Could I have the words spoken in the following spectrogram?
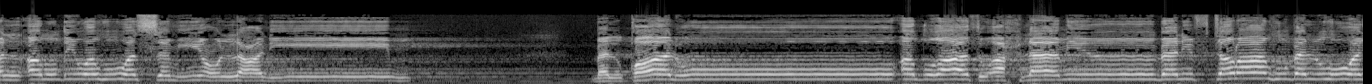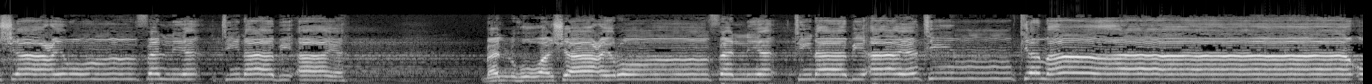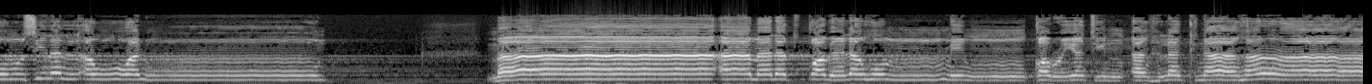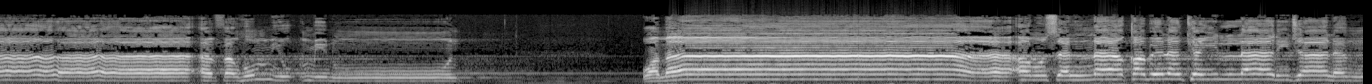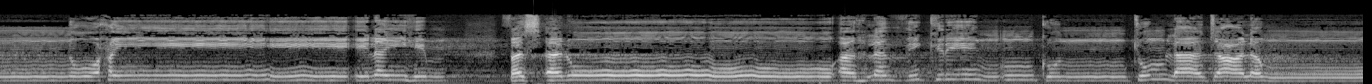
والأرض وهو السميع العليم. بل قالوا أضغاث أحلام بل افتراه بل هو شاعر فليأتنا بآية. بل هو شاعر فليأتنا بآية كما أرسل الأولون. ما آمنت قبلهم من قرية أهلكناها أفهم يؤمنون وما أرسلنا قبلك إلا رجالا نوحي إليهم فاسألوا أهل الذكر إن كنتم لا تعلمون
